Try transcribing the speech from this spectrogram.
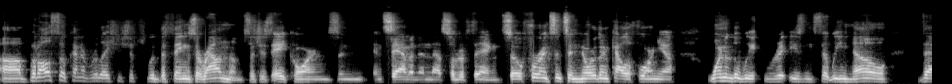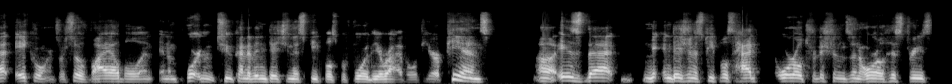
uh, but also kind of relationships with the things around them, such as acorns and, and salmon and that sort of thing. So, for instance, in Northern California, one of the reasons that we know that acorns are so viable and, and important to kind of indigenous peoples before the arrival of Europeans uh, is that indigenous peoples had oral traditions and oral histories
